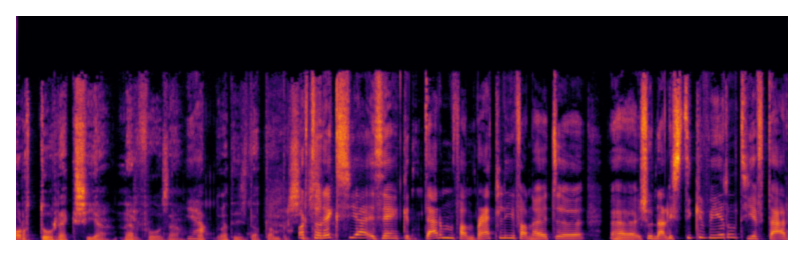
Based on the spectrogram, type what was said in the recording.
orthorexia nervosa. Ja. Wat, wat is dat dan precies? Orthorexia is eigenlijk een term van Bradley vanuit de eh, journalistieke wereld. Die heeft daar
